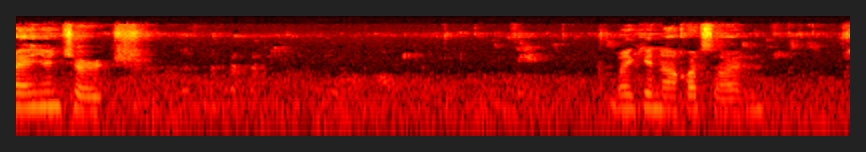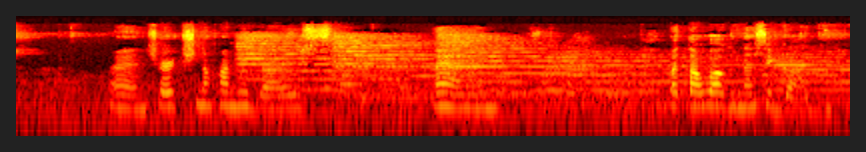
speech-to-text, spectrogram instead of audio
Ayan yung church. May kinakasal. Ayan, church na kami guys. And patawag na si God.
